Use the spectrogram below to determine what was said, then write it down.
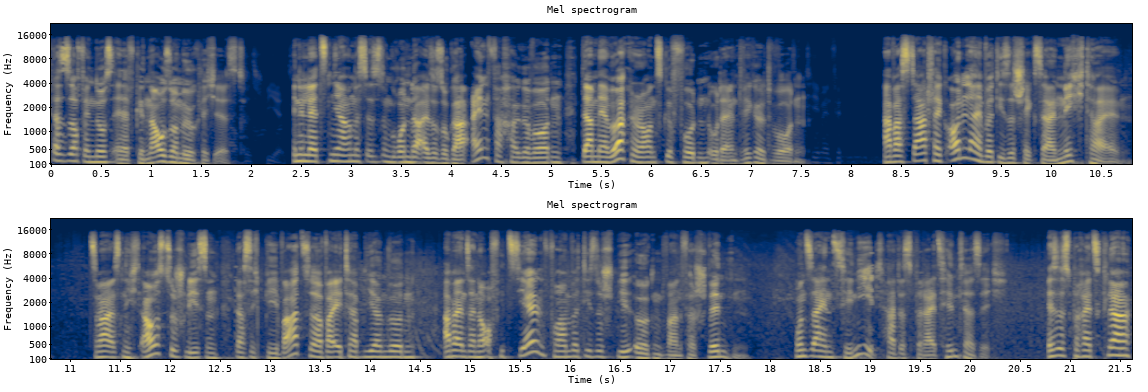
dass es auf Windows 11 genauso möglich ist. In den letzten Jahren ist es im Grunde also sogar einfacher geworden, da mehr Workarounds gefunden oder entwickelt wurden. Aber Star Trek Online wird dieses Schicksal nicht teilen. Zwar ist nicht auszuschließen, dass sich Privatserver etablieren würden, aber in seiner offiziellen Form wird dieses Spiel irgendwann verschwinden. Und seinen Zenit hat es bereits hinter sich. Es ist bereits klar,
